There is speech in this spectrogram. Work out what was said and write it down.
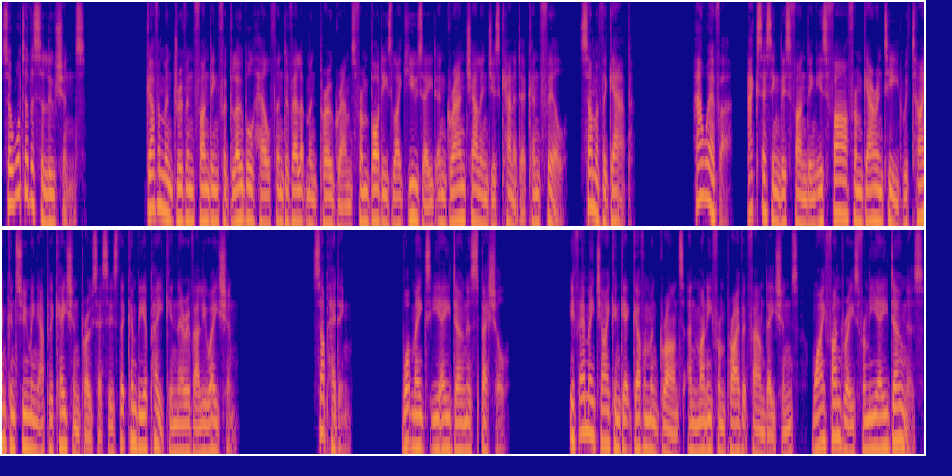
So, what are the solutions? Government driven funding for global health and development programs from bodies like USAID and Grand Challenges Canada can fill some of the gap. However, accessing this funding is far from guaranteed with time consuming application processes that can be opaque in their evaluation. Subheading What makes EA donors special? If MHI can get government grants and money from private foundations, why fundraise from EA donors?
